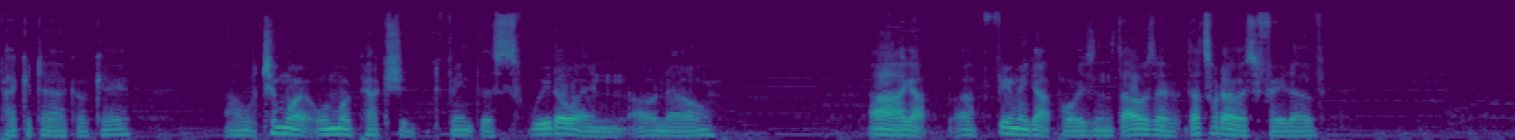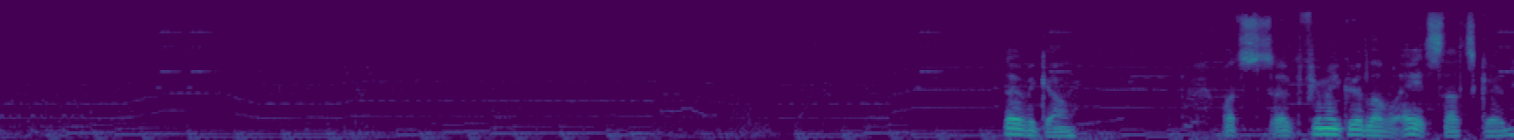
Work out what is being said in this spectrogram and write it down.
Peck Attack, okay. Uh, two more, one more Peck should faint this Weedle, and oh no. Ah, I got, uh, Fumi got poisoned. That was a, that's what I was afraid of. There we go. What's uh, Fumi good level 8, so that's good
